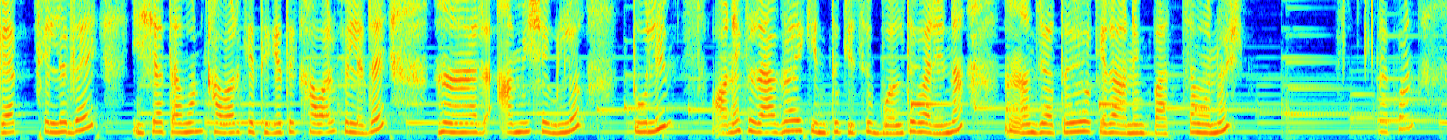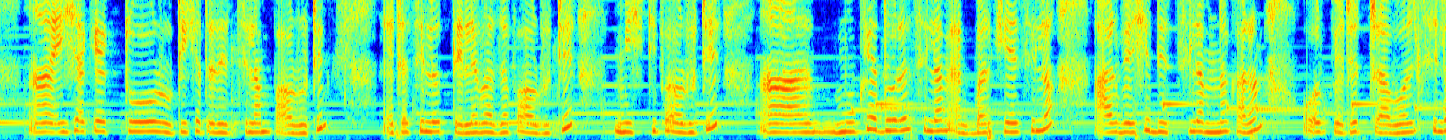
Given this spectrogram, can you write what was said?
ব্যাগ ফেলে দেয়, ঈশা তেমন খাবার খেতে খেতে খাবার ফেলে দেয়। আর আমি সেগুলো তুলি। অনেক রাগ হয় কিন্তু কিছু বলতে পারি না। যতই হোক এরা অনেক বাচ্চা মানুষ। এখন ঈশাকে একটু রুটি খেতে দিচ্ছিলাম পাউরুটি। এটা ছিল তেলে ভাজা পাউরুটি, মিষ্টি পাউরুটি। মুখে ধরেছিলাম, একবার খেয়েছিল। আর বেশি দিচ্ছিলাম না কারণ ওর পেটে ট্রাবল ছিল।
